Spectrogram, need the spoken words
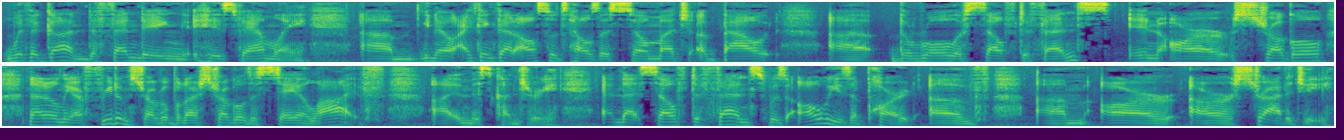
with a gun defending his family. Um, you know, I think that also tells us so much about uh, the role of self defense in our struggle, not only our freedom struggle, but our struggle to stay alive uh, in this country. And that self defense was always a part of um, our our strategy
